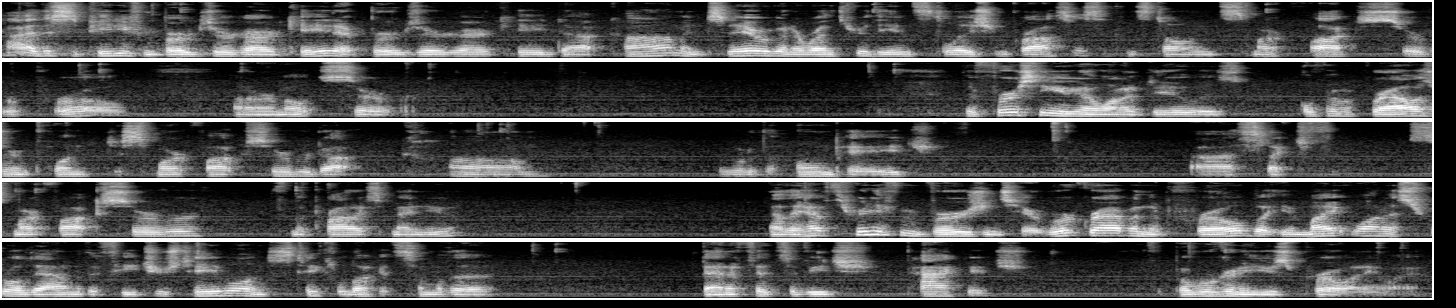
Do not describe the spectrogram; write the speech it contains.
Hi, this is Petey from BurgZerg Arcade at burgzergarcade.com and today we're going to run through the installation process of installing SmartFox Server Pro on a remote server. The first thing you're going to want to do is open up a browser and point to smartfoxserver.com go to the home page, uh, select SmartFox Server from the products menu now they have three different versions here. We're grabbing the Pro, but you might want to scroll down to the features table and just take a look at some of the benefits of each package. But we're going to use Pro anyway.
